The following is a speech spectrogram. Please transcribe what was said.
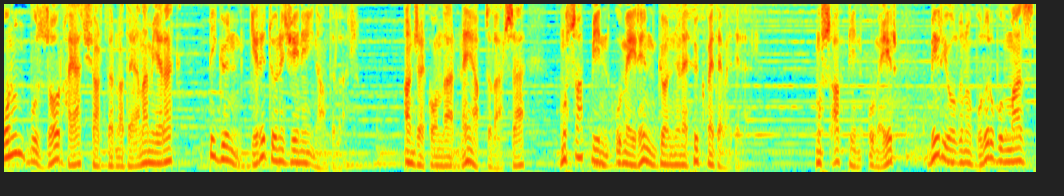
Onun bu zor hayat şartlarına dayanamayarak bir gün geri döneceğine inandılar. Ancak onlar ne yaptılarsa Musab bin Umeyr'in gönlüne hükmedemediler. Musab bin Umeyr bir yolunu bulur bulmaz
